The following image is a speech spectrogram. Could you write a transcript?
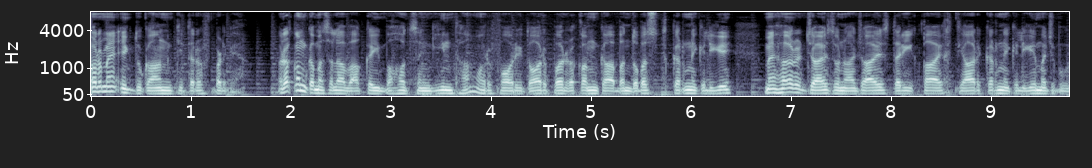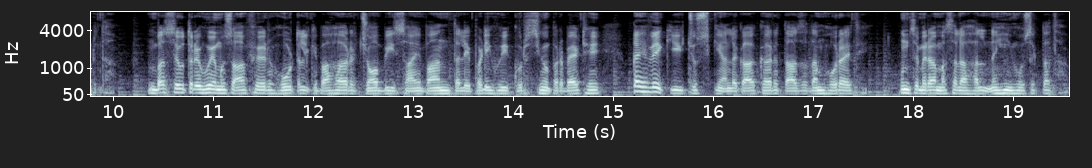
और मैं एक दुकान की तरफ़ बढ़ गया। रकम का मसला वाकई बहुत संगीन था और फौरी तौर पर रकम का बंदोबस्त करने के लिए मैं हर जायज़ नाजायज तरीका इख्तियार करने के लिए मजबूर था। बस से उतरे हुए मुसाफिर होटल के बाहर चौबीस साहिबान तले पड़ी हुई कुर्सियों पर बैठे कहवे की चुस्कियाँ लगाकर ताज़ा दम हो रहे थे। उनसे मेरा मसला हल नहीं हो सकता था।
